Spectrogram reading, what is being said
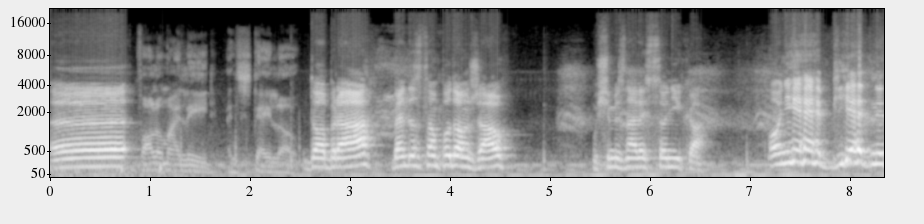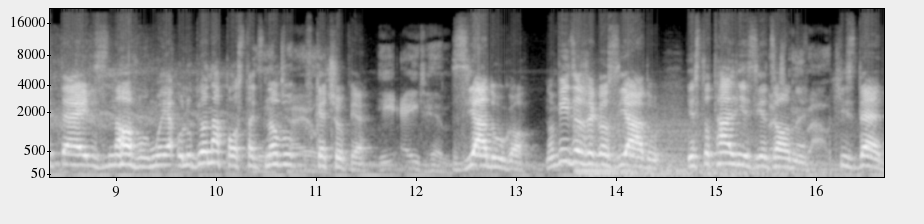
Eee, dobra. Będę za tą podążał. Musimy znaleźć Sonika. O nie, biedny Tail znowu. Moja ulubiona postać znowu w keczupie. Zjadł go. No widzę, że go zjadł. Jest totalnie zjedzony. He's dead.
